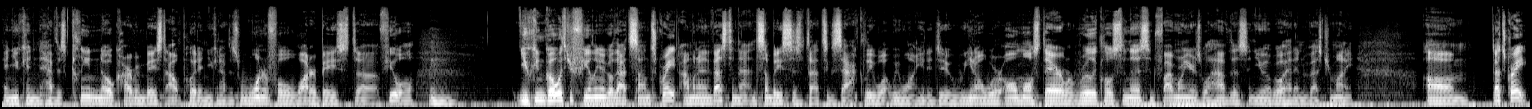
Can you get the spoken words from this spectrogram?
and you can have this clean no carbon based output and you can have this wonderful water based uh, fuel. Mm-hmm. you can go with your feeling and go that sounds great. I'm going to invest in that. And somebody says that's exactly what we want you to do. You know we're almost there. We're really close to this. In five more years we'll have this and you go ahead and invest your money. Um, that's great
